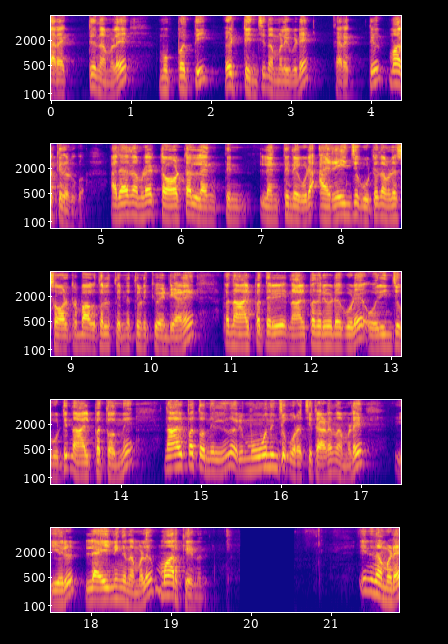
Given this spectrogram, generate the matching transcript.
കറക്റ്റ് നമ്മൾ മുപ്പത്തി എട്ട് ഇഞ്ച് നമ്മളിവിടെ കറക്റ്റ് മാർക്ക് ചെയ്ത് കൊടുക്കുക അതായത് നമ്മുടെ ടോട്ടൽ ലെങ്ത്തിൻ ലെങ്ത്തിന്റെ കൂടെ അരയിഞ്ച് കൂട്ടി നമ്മുടെ ഷോൾഡർ ഭാഗത്തുള്ള തുന്നത്തുണിക്ക് വേണ്ടിയാണ് ഇപ്പോൾ നാൽപ്പത് രൂപയുടെ കൂടെ ഒരു ഇഞ്ച് കൂട്ടി നാൽപ്പത്തൊന്ന് നാൽപ്പത്തൊന്നിൽ നിന്ന് ഒരു മൂന്നിഞ്ച് കുറച്ചിട്ടാണ് നമ്മൾ ഈ ഒരു ലൈനിങ് നമ്മൾ മാർക്ക് ചെയ്യുന്നത്. ഇനി നമ്മുടെ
